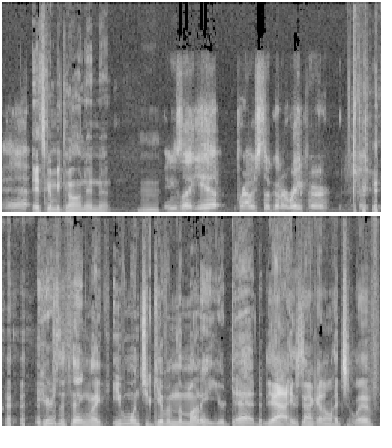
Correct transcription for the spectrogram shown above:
Yeah. It's gonna be gone, isn't it? Mm. And he's like, yep, probably still gonna rape her. Here's the thing: like, even once you give him the money, you're dead. Yeah, he's not going to let you live.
